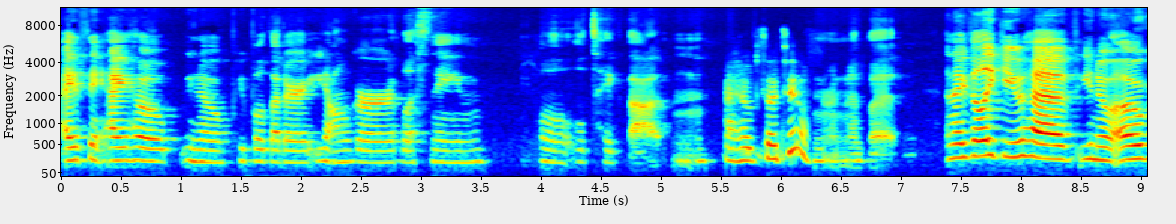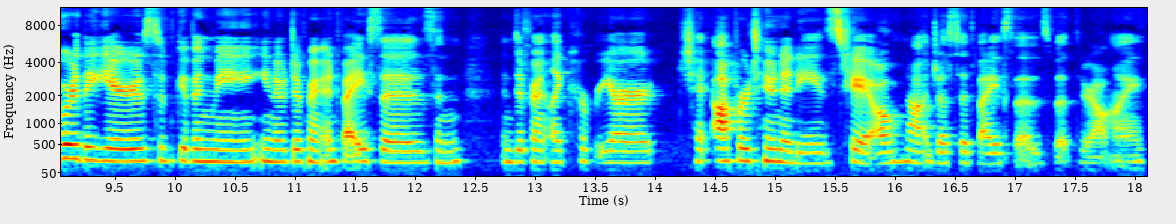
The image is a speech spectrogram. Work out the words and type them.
I think, I hope, you know, people that are younger listening will, will take that and I hope so too. and run with it. And I feel like you have, you know, over the years have given me, you know, different advices and and different like career ch- opportunities too, not just advices, but throughout my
